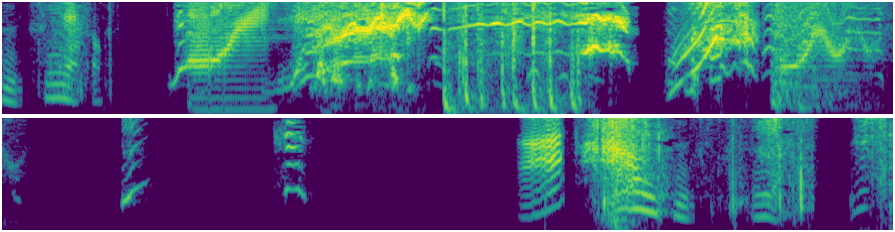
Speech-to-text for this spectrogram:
Now. Now.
